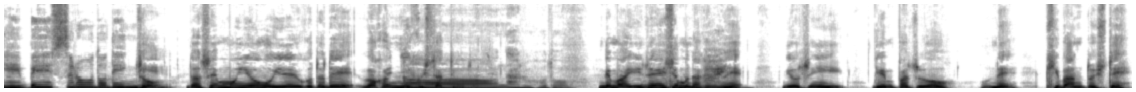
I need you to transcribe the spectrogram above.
えー、ベースロード電源。そう。だから専門用語を入れることで分かりにくくしたってことです。ああ、なるほど。で、まあ、いずれにしてもだけどね、はい、要するに原発をね、基盤として、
